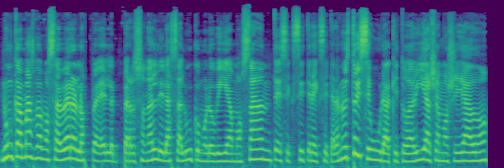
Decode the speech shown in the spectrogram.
Nunca más vamos a ver a los, el personal de la salud como lo veíamos antes, etcétera, etcétera. No estoy segura que todavía hayamos llegado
